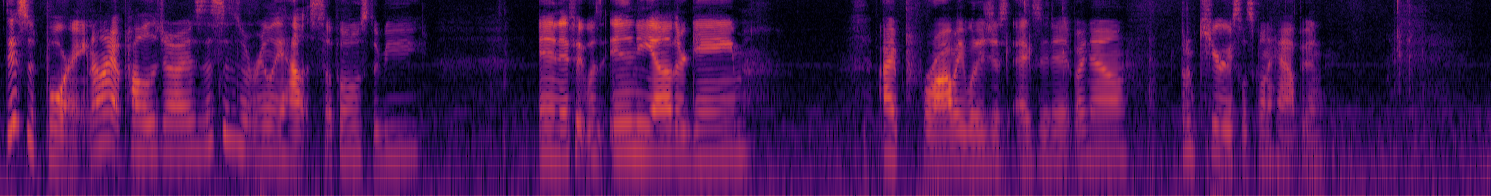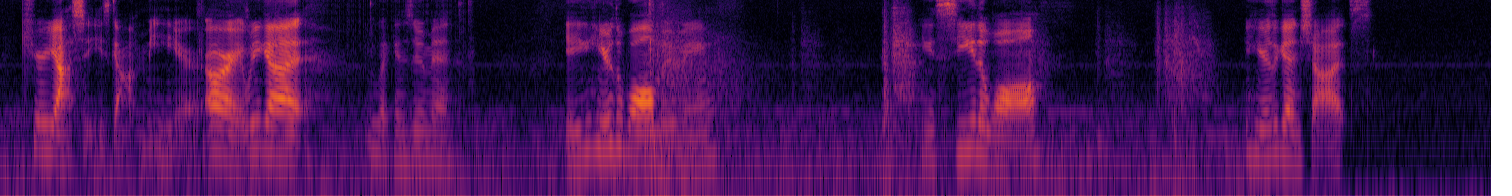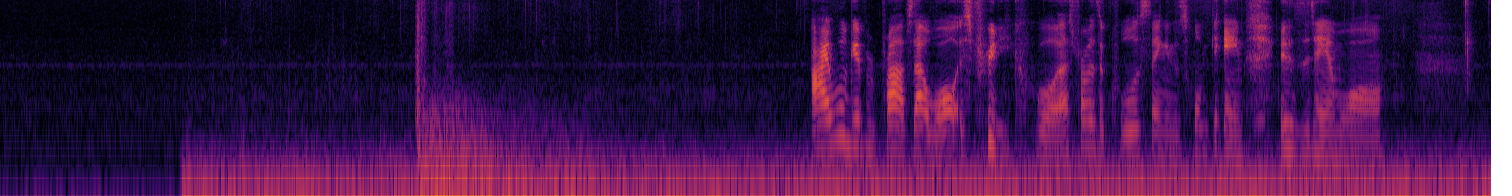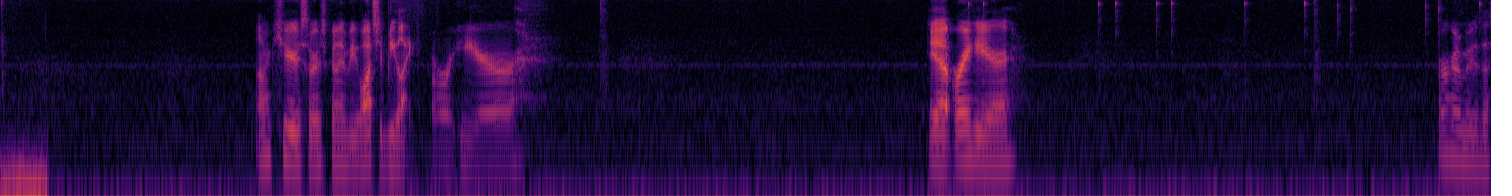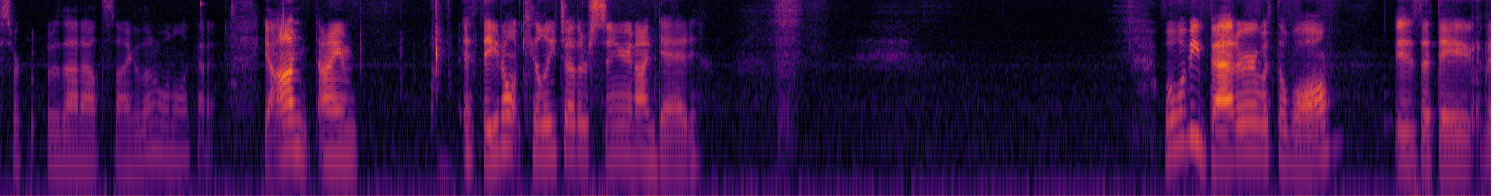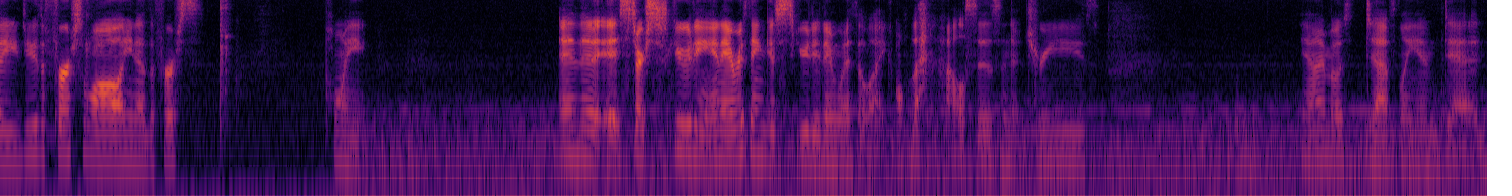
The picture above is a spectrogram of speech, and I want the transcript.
This is boring. I apologize. This isn't really how it's supposed to be. And if it was any other game, I probably would have just exited by now. But I'm curious what's going to happen. Curiosity's got me here. Alright, we got... Ooh, I can zoom in. Yeah, you can hear the wall moving. You can see the wall. You hear the gunshots. I will give him props. That wall is pretty cool. That's probably the coolest thing in this whole game is the damn wall. I'm curious where it's going to be. Watch it be like over here. Yep, right here. We're gonna move this circle, that outside because I don't want to look at it. Yeah, I'm, I'm. If they don't kill each other soon, I'm dead. What would be better with the wall is that they they do the first wall, you know, the first. And then it starts scooting and everything gets scooted in with it, like all the houses and the trees. Yeah, I most definitely am dead.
